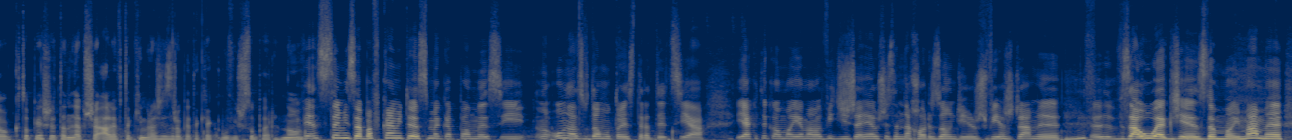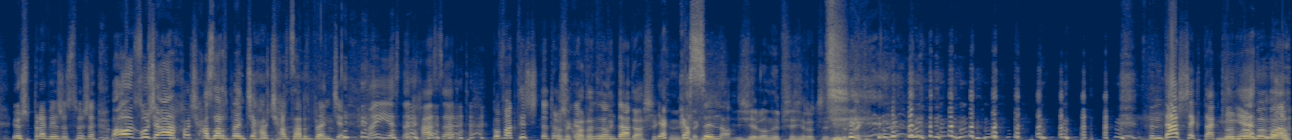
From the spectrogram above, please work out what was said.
to kto pierwszy, ten lepszy, ale w takim razie zrobię tak, jak mówisz, super, no. Więc z tymi zabawkami to jest mega pomysł i no, u nas w domu to jest tradycja. Jak tylko moja mama widzi, że ja już jestem na horyzoncie, już wjeżdżamy e, w zaułek, gdzie jest dom mojej mamy, już prawie, że słyszę, o Zuzia, chodź hazard będzie, chodź hazard będzie. No i jest ten hazard, bo faktycznie to troszkę wygląda daszek, jak ten kasyno. taki zielony, przeźroczysty. Taki, Ten daszek taki, no, nie? no, no, no.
